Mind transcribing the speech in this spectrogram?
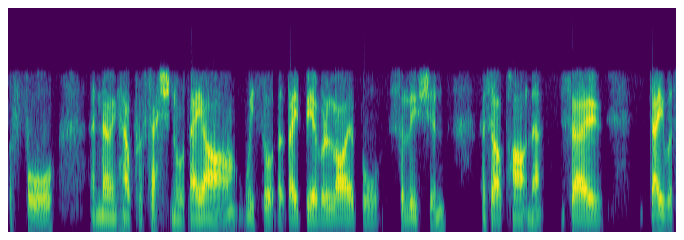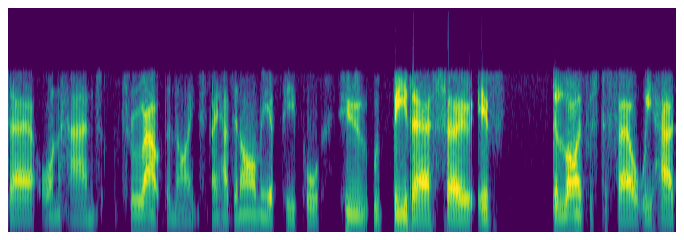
before and knowing how professional they are, we thought that they'd be a reliable solution as our partner. So they were there on hand throughout the night. They had an army of people who would be there. So if the live was to fail, we had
